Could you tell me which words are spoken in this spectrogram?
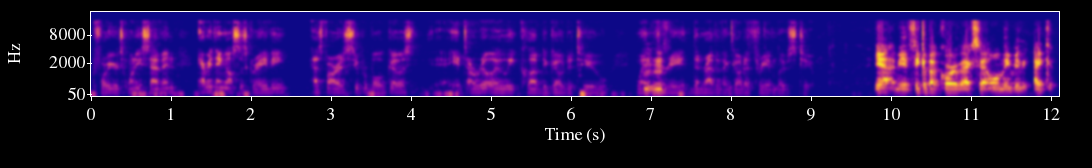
before you're 27. Everything else is gravy as far as Super Bowl goes. It's a real elite club to go to two, win three, than rather than go to three and lose two. Yeah, I mean, think about quarterbacks that only really like.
